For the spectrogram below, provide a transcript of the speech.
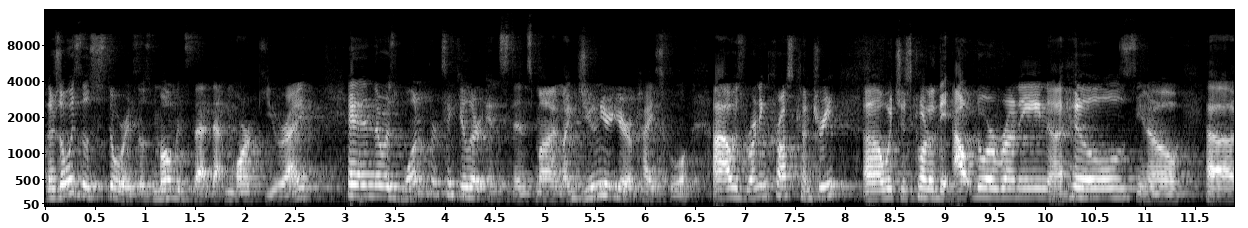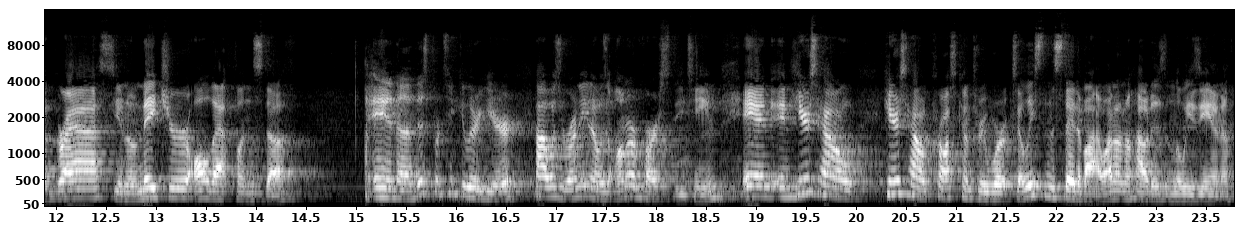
there's always those stories, those moments that, that mark you, right? And there was one particular instance, my, my junior year of high school. I was running cross country, uh, which is kind of the outdoor running, uh, hills, you know, uh, grass, you know, nature, all that fun stuff. And uh, this particular year, I was running. I was on our varsity team, and and here's how here's how cross country works. At least in the state of Iowa, I don't know how it is in Louisiana,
